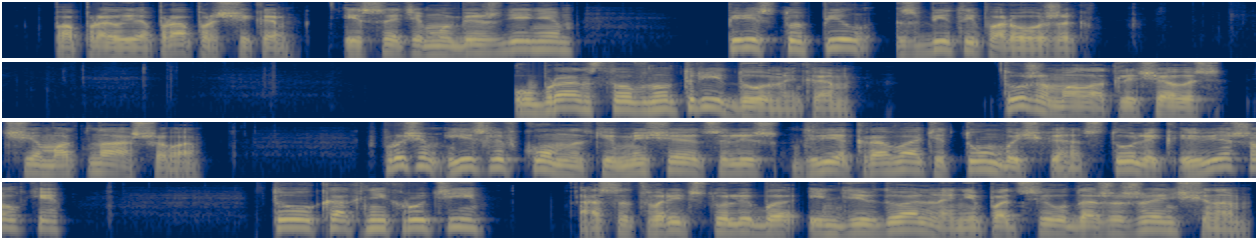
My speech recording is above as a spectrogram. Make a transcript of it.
— поправил я прапорщика, и с этим убеждением переступил сбитый порожек. Убранство внутри домика тоже мало отличалось, чем от нашего. Впрочем, если в комнатке вмещаются лишь две кровати, тумбочка, столик и вешалки, то, как ни крути, а сотворить что-либо индивидуальное не под силу даже женщинам.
